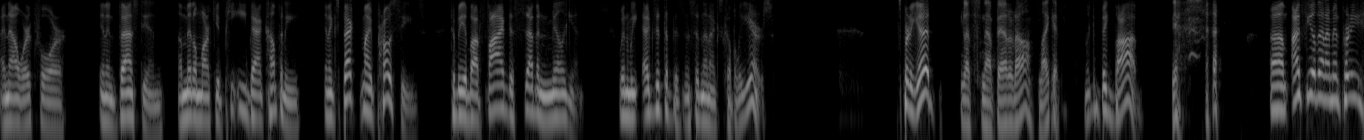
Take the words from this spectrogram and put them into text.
I now work for and invest in a middle market PE backed company and expect my proceeds to be about five to seven million when we exit the business in the next couple of years. It's pretty good. That's not bad at all. Like it. Like a Big Bob. Yeah. um, I feel that I'm in pretty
